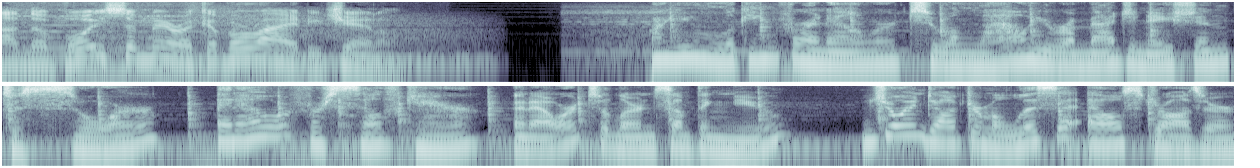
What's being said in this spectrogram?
on the Voice America Variety Channel. Are you looking for an hour to allow your imagination to soar? An hour for self care? An hour to learn something new? Join Dr. Melissa L. Strasser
